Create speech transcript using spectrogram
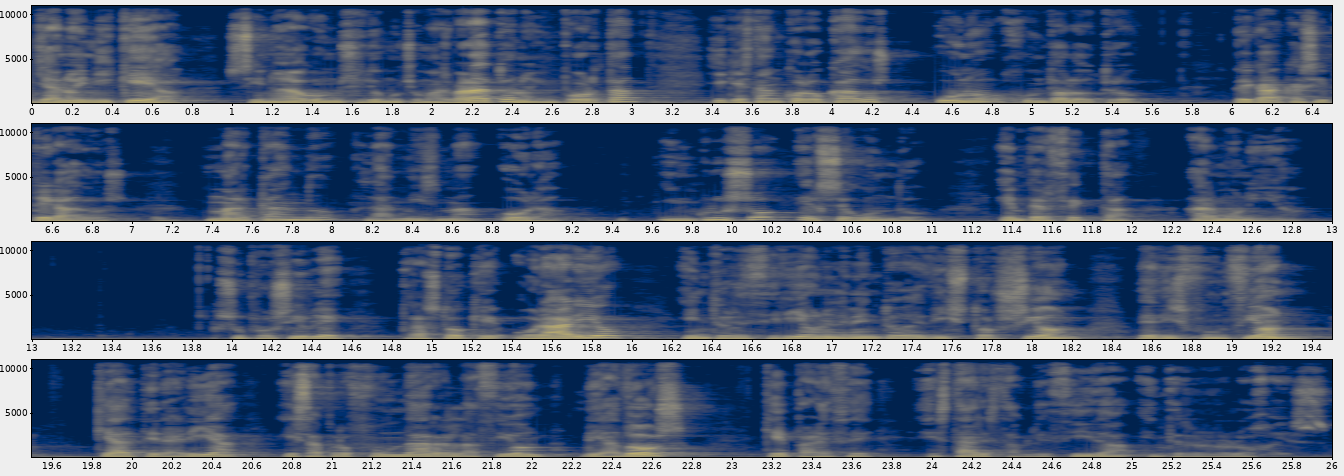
ya no en Ikea, sino en un sitio mucho más barato, no importa, y que están colocados uno junto al otro, pega, casi pegados, marcando la misma hora, incluso el segundo, en perfecta armonía. Su posible trastoque horario introduciría un elemento de distorsión, de disfunción, que alteraría esa profunda relación de a dos que parece estar establecida entre los relojes.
